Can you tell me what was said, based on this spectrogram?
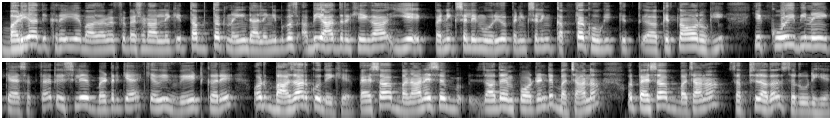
बढ़िया दिख रही है बाज़ार में फिर पैसा डालने की, तब तक नहीं डालेंगे बिकॉज़ अभी याद रखिएगा ये एक पैनिक सेलिंग हो रही है पैनिक सेलिंग कब तक होगी कित, कितना और होगी ये कोई भी नहीं कह सकता है। तो इसलिए बेटर क्या है कि अभी वेट करें और बाज़ार को देखिए पैसा बनाने से ज़्यादा इंपॉर्टेंट है बचाना और पैसा बचाना सबसे ज़्यादा ज़रूरी है।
